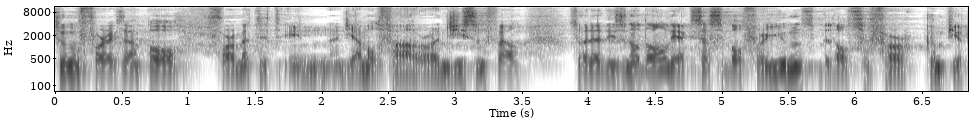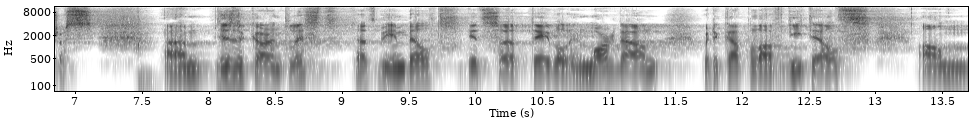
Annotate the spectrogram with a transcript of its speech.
to, for example, format it in a YAML file or a JSON file, so that it's not only accessible for humans, but also for computers. Um, this is a current list that's being built. It's a table in Markdown with a couple of details on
